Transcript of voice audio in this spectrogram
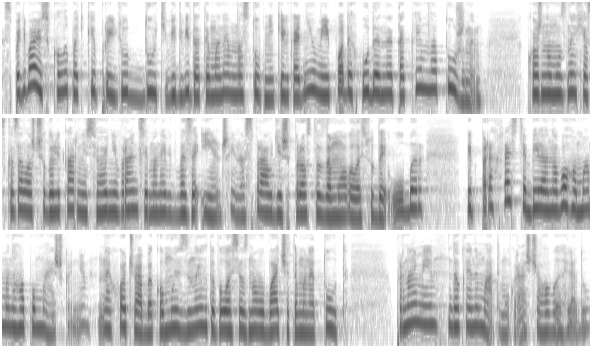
Сподіваюсь, коли батьки прийдуть відвідати мене в наступні кілька днів, мій подих буде не таким натужним. Кожному з них я сказала, що до лікарні сьогодні вранці мене відвезе інший. Насправді ж просто замовила сюди Убер від перехрестя біля нового маминого помешкання. Не хочу, аби комусь з них довелося знову бачити мене тут, принаймні, доки не матиму кращого вигляду.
